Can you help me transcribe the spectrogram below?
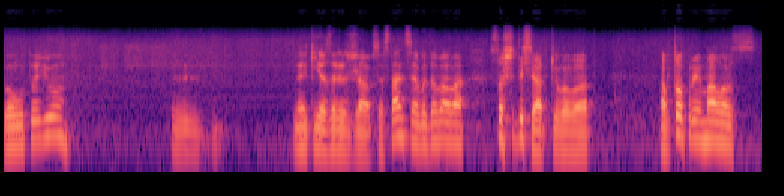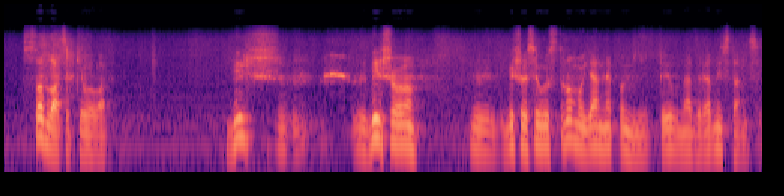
GoToU, е, на якій я заряджався, станція видавала 160 кВт. Авто приймало 120 кВт. Більш більшого, е, більшої сили струму я не помітив на зарядній станції.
